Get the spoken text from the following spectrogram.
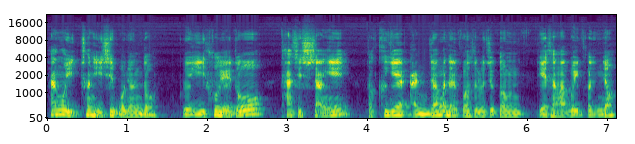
향후 2025년도 그 이후에도 다시 시장이 더 크게 안정화될 것으로 지금 예상하고 있거든요.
